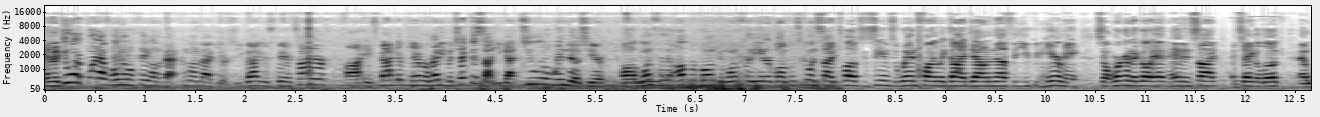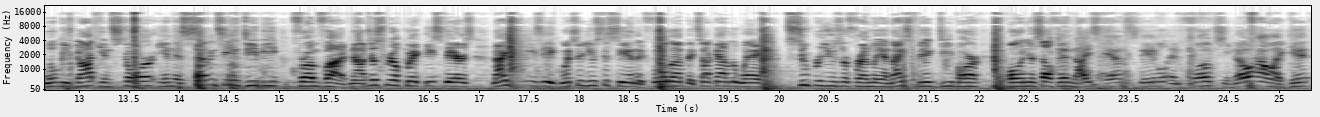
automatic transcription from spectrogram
And I do want to point out one little thing on the back. Come on back here. So you got your spare tire. Uh, it's backup camera ready, but check this out. You got two little windows here, uh, one for the upper bunk and one for the inner bunk. Let's go inside. It seems the wind finally died down enough that you can hear me. So we're going to go ahead and head inside and take a look at what we've got in store in this 17 DB from Vibe. Now, just real quick, these stairs, nice, easy, what you're used to seeing. They fold up, they tuck out of the way, super user-friendly, a nice big D-bar, pulling yourself in, nice and stable. And folks, you know how I get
